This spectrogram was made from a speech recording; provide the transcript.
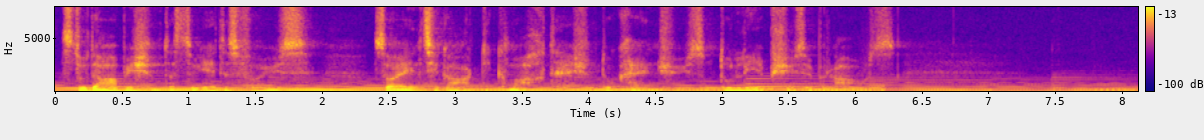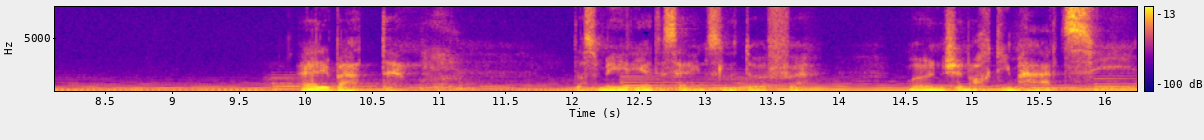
dass du da bist und dass du jedes von uns so einzigartig gemacht hast und du kennst uns und du liebst uns über alles. Herr, ich bete, dass wir jedes Einzelne dürfen Menschen nach deinem Herz sein.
